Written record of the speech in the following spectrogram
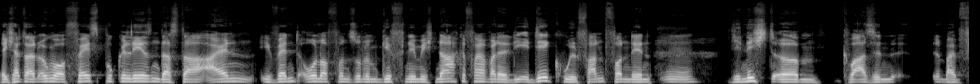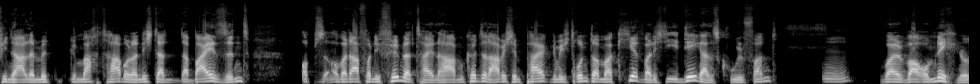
Ich hatte dann irgendwo auf Facebook gelesen, dass da ein Event-Owner von so einem GIF nämlich nachgefragt hat, weil er die Idee cool fand von den, Mhm. die nicht ähm, quasi beim Finale mitgemacht haben oder nicht da, dabei sind, Mhm. ob er davon die Filmdateien haben könnte. Da habe ich den Palk nämlich drunter markiert, weil ich die Idee ganz cool fand. Mhm. Weil warum nicht? Nur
